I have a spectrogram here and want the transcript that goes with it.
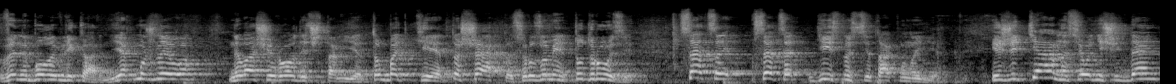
ви не були в лікарні. Як можливо, не ваші родичі там є, то батьки, то ще хтось, розумієте, то друзі. Все це, все це дійсності так воно є. І життя на сьогоднішній день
